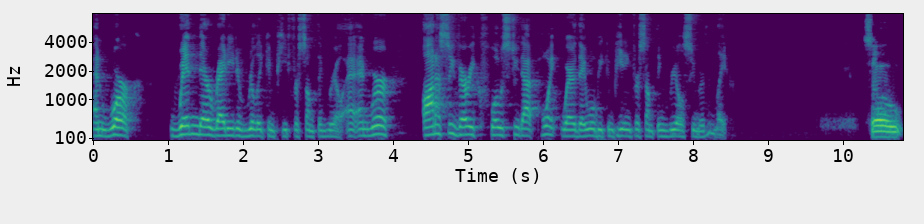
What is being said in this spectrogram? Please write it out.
and work when they're ready to really compete for something real. And, and we're honestly very close to that point where they will be competing for something real sooner than later. So,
